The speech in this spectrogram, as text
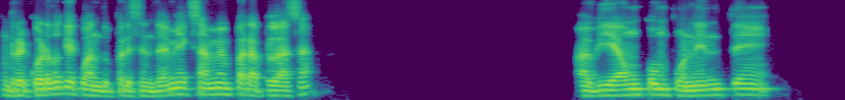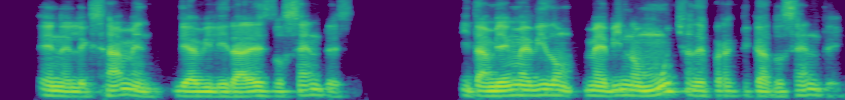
recuerdo que cuando presenté mi examen para plaza, había un componente en el examen de habilidades docentes y también me vino, me vino mucho de práctica docente.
